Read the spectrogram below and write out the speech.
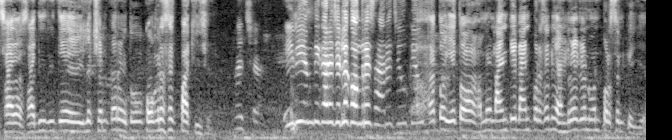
સાદી રીતે ઇલેક્શન કરે તો કોંગ્રેસ જ પાકી છે. અચ્છા. ઈવીએમથી કરે છે એટલે કોંગ્રેસ હારે છે એવું કેવું? હા તો એ તો અમે ninety nine percent hundred and કહીએ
